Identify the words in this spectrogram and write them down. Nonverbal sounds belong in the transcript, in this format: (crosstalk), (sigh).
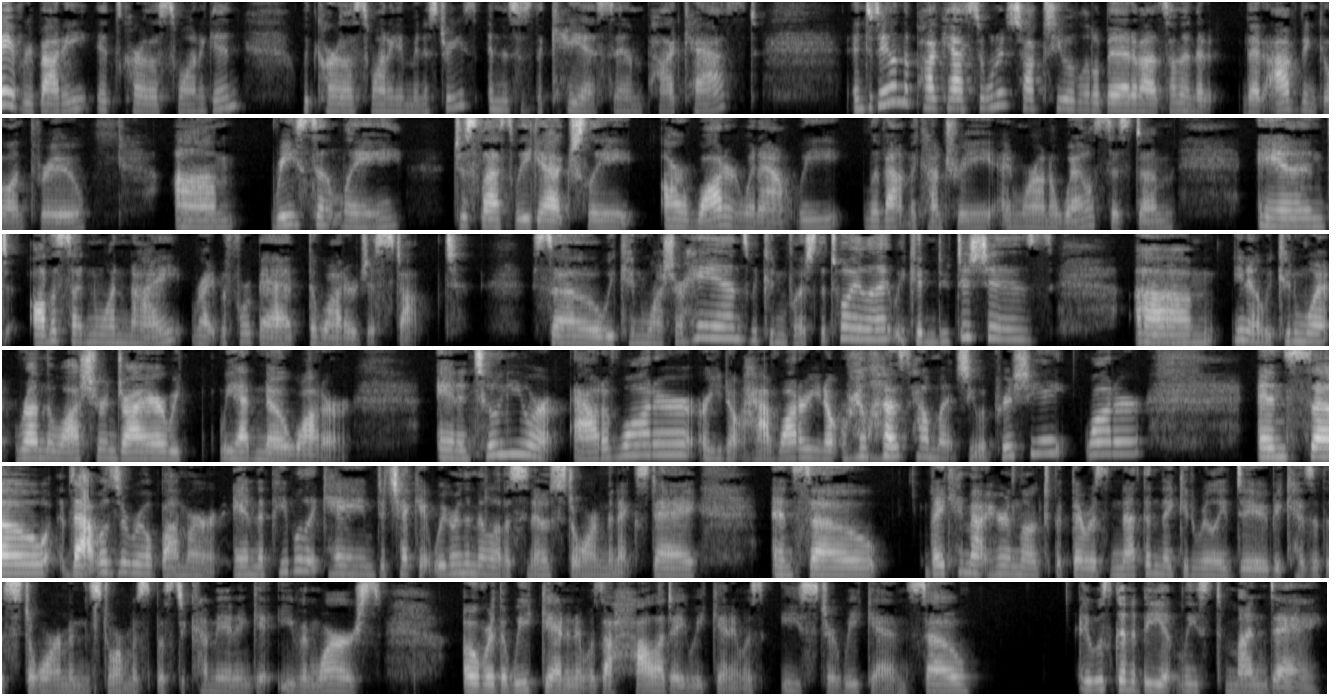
Hey, everybody, it's Karla Swanigan with Karla Swanigan Ministries, and this is the KSM podcast. And today on the podcast, I wanted to talk to you a little bit about something that, that I've been going through. Um, recently, just last week actually, our water went out. We live out in the country and we're on a well system. And all of a sudden, one night, right before bed, the water just stopped. So we couldn't wash our hands, we couldn't flush the toilet, we couldn't do dishes. Um, you know, we couldn't w- run the washer and dryer. We we had no water. And until you are out of water or you don't have water, you don't (laughs) realize how much you appreciate water. And so that was a real bummer. And the people that came to check it, we were in the middle of a snowstorm the next day. And so they came out here and looked, but there was nothing they could really do because of the storm. And the storm was supposed to come in and get even worse over the weekend. And it was a holiday weekend, it was Easter weekend. So it was going to be at least Monday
